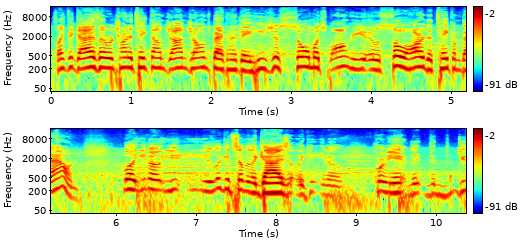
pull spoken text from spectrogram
It's like the guys that were trying to take down Jon Jones back in the day. He's just so much longer. It was so hard to take him down. Well, you know, you, you look at some of the guys that, like you know, Cormier, that, that do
